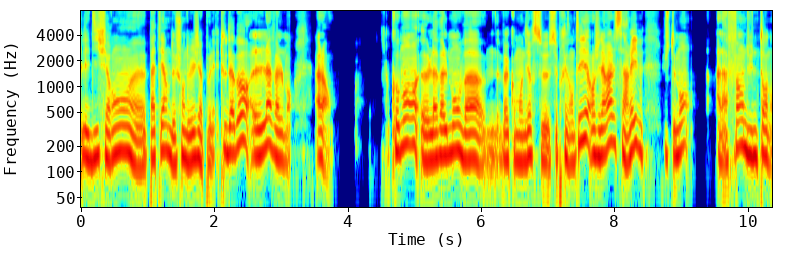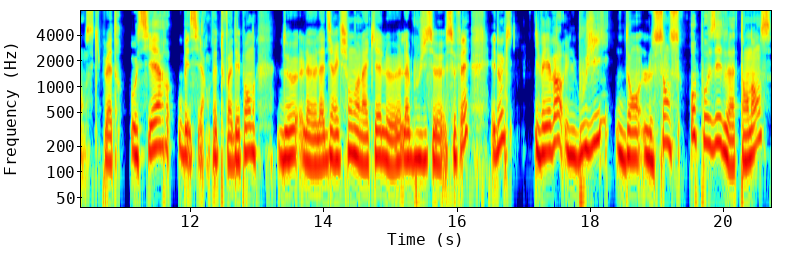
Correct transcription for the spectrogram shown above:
les différents euh, patterns de chandelier japonais. Tout d'abord, l'avalement. Alors, comment euh, l'avalement va, va comment dire se, se présenter? En général, ça arrive justement à la fin d'une tendance, qui peut être haussière ou baissière. En fait, tout va dépendre de la, direction dans laquelle la bougie se, se fait. Et donc, il va y avoir une bougie dans le sens opposé de la tendance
